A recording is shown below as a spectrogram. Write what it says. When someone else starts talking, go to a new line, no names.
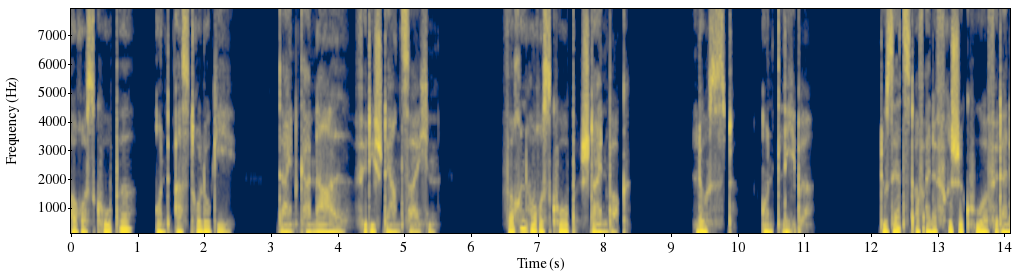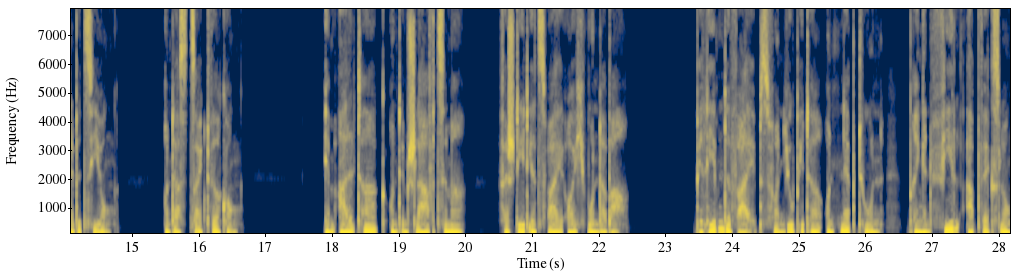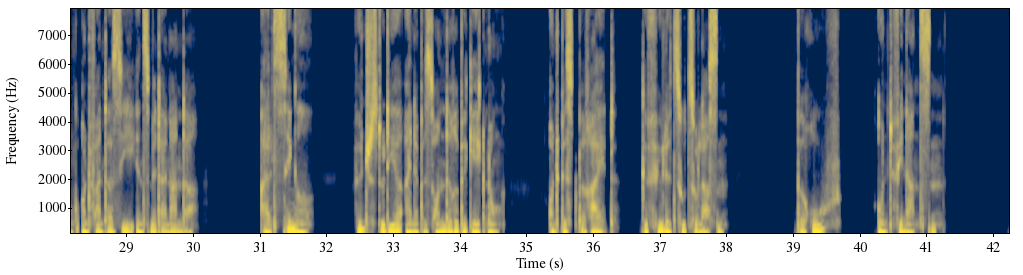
Horoskope und Astrologie. Dein Kanal für die Sternzeichen. Wochenhoroskop Steinbock. Lust und Liebe. Du setzt auf eine frische Kur für deine Beziehung. Und das zeigt Wirkung. Im Alltag und im Schlafzimmer versteht ihr zwei euch wunderbar. Belebende Vibes von Jupiter und Neptun bringen viel Abwechslung und Fantasie ins Miteinander. Als Single wünschst du dir eine besondere Begegnung und bist bereit, Gefühle zuzulassen. Beruf und Finanzen.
